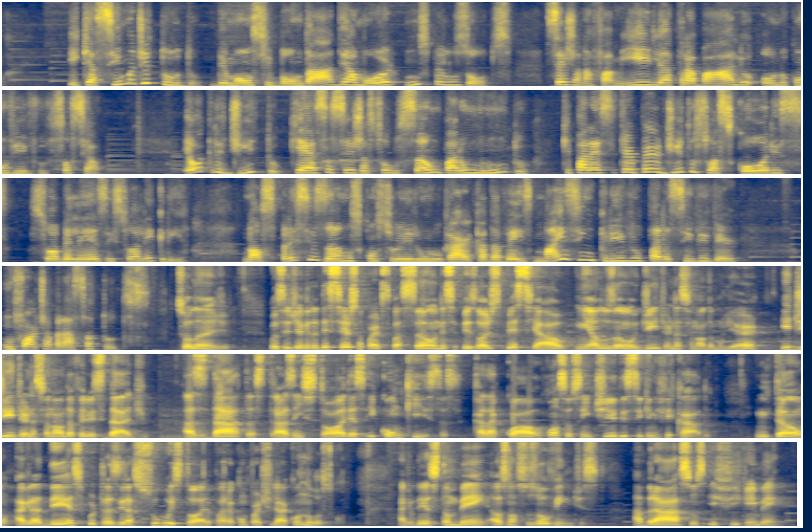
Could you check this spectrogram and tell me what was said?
e que, acima de tudo, demonstrem bondade e amor uns pelos outros, seja na família, trabalho ou no convívio social. Eu acredito que essa seja a solução para um mundo que parece ter perdido suas cores, sua beleza e sua alegria. Nós precisamos construir um lugar cada vez mais incrível para se viver. Um forte abraço a todos. Solange, gostaria de agradecer sua participação nesse episódio especial em alusão ao Dia Internacional da Mulher e Dia Internacional da Felicidade. As datas trazem histórias e conquistas, cada qual com seu sentido e significado. Então, agradeço por trazer a sua história para compartilhar conosco. Agradeço também aos nossos ouvintes. Abraços e fiquem bem.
